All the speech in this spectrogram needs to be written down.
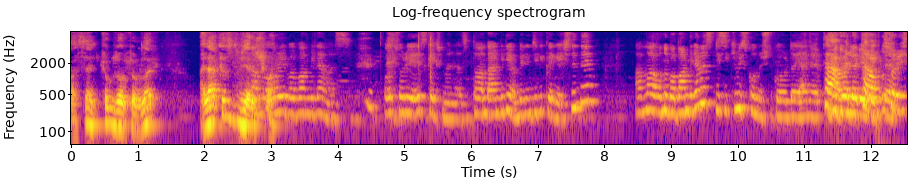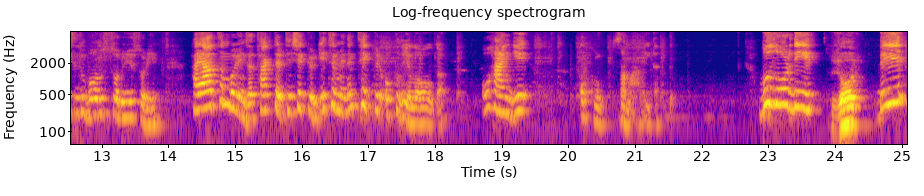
Ah sen çok zor sorular. Alakasız bir Ama yarışma. orayı babam bilemez. O soruyu es geçmen lazım. Tamam ben biliyorum birincilikle geçti de ama onu babam bilemez. Biz ikimiz konuştuk orada yani Tamam, hadi, tamam bu soruyu sizin bonus soruyu sorayım. Hayatım boyunca takdir teşekkür getirmedim tek bir okul yılı oldu. O hangi okul zamanıydı? Bu zor değil. Zor. Değil.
